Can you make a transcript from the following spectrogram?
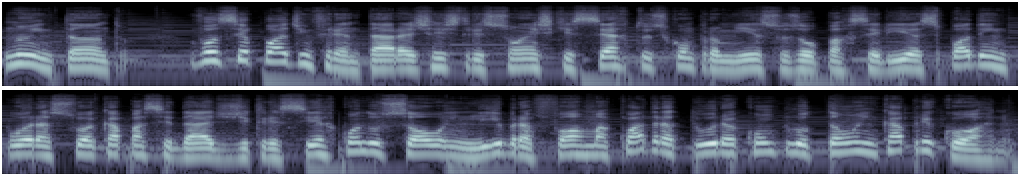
No entanto, você pode enfrentar as restrições que certos compromissos ou parcerias podem impor à sua capacidade de crescer quando o Sol em Libra forma quadratura com Plutão em Capricórnio.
